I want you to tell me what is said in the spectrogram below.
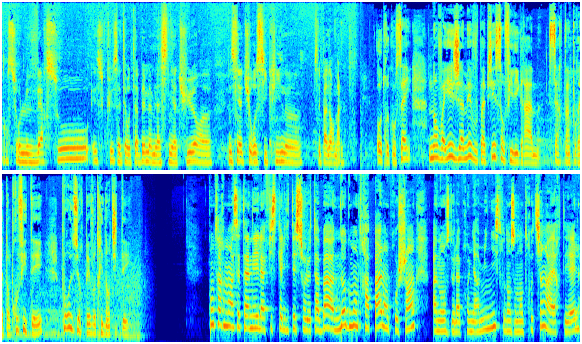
Alors sur le verso, est-ce que ça a été retapé, même la signature euh, Une signature aussi clean, euh, c'est pas normal. Autre conseil, n'envoyez jamais vos papiers sans filigrane. Certains pourraient en profiter pour usurper votre identité. Contrairement à cette année, la fiscalité sur le tabac n'augmentera pas l'an prochain, annonce de la Première ministre dans un entretien à RTL.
